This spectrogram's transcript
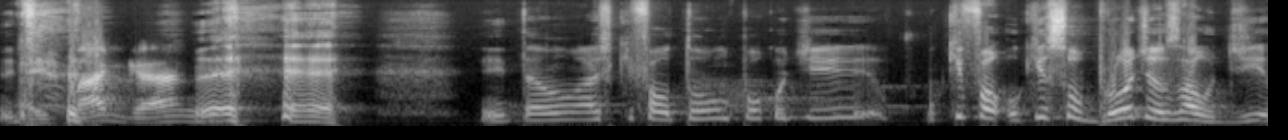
É esmagar, né? É. Então, acho que faltou um pouco de. O que, o que sobrou de ousadia,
